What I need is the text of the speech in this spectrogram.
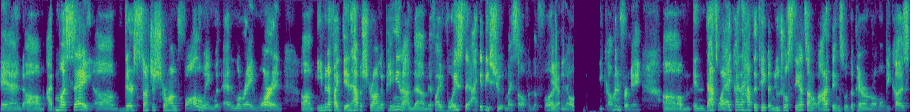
And um, I must say, um, there's such a strong following with Ed and Lorraine Warren. Um, even if I did have a strong opinion on them, if I voiced it, I could be shooting myself in the foot. Yeah. You know, be coming for me. Um, and that's why I kind of have to take a neutral stance on a lot of things with the paranormal because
